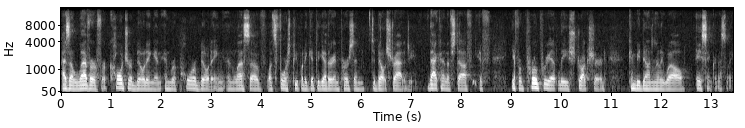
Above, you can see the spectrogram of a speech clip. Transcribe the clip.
as a lever for culture building and, and rapport building and less of let's force people to get together in person to build strategy. That kind of stuff, if if appropriately structured, can be done really well asynchronously.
